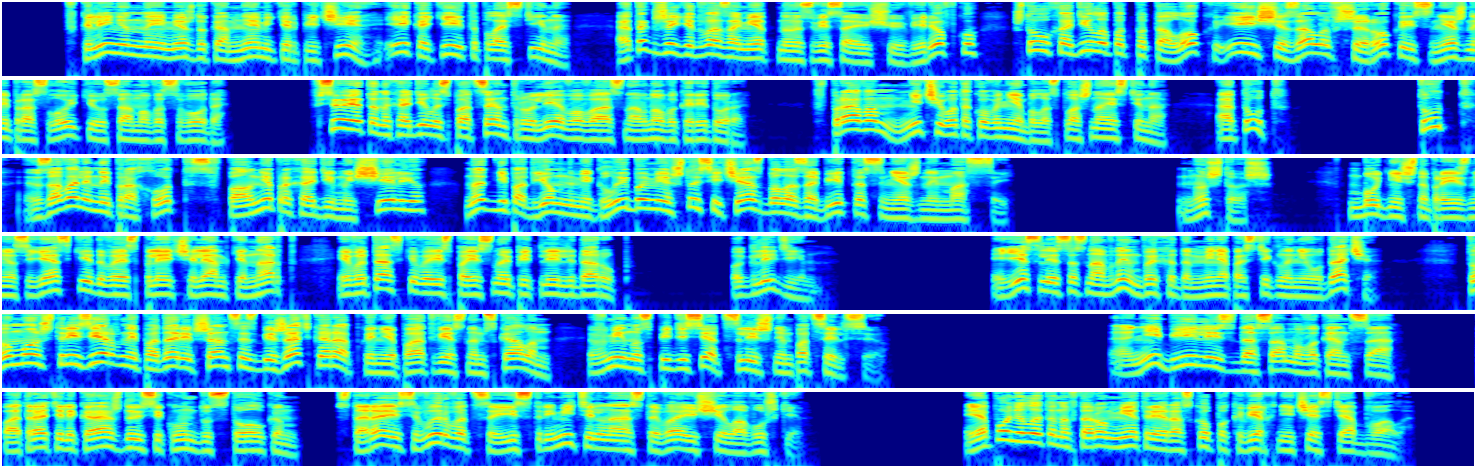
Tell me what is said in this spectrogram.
вклиненные между камнями кирпичи и какие-то пластины, а также едва заметную свисающую веревку, что уходила под потолок и исчезала в широкой снежной прослойке у самого свода. Все это находилось по центру левого основного коридора. В правом ничего такого не было, сплошная стена. А тут... Тут заваленный проход с вполне проходимой щелью над неподъемными глыбами, что сейчас была забита снежной массой. Ну что ж, буднично произнес я, скидывая с плеч лямки нарт и вытаскивая из поясной петли ледоруб. Поглядим. Если с основным выходом меня постигла неудача, то, может, резервный подарит шанс избежать карабкания по отвесным скалам в минус 50 с лишним по Цельсию. Они бились до самого конца. Потратили каждую секунду с толком, стараясь вырваться из стремительно остывающей ловушки. Я понял это на втором метре раскопок верхней части обвала.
